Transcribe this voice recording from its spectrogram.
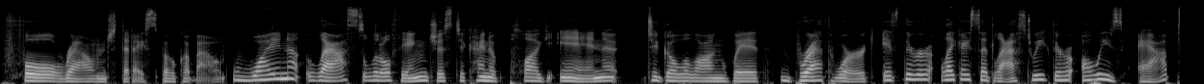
full round that I spoke about. One last little thing just to kind of plug in to go along with breath work is there, like I said last week, there are always apps.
